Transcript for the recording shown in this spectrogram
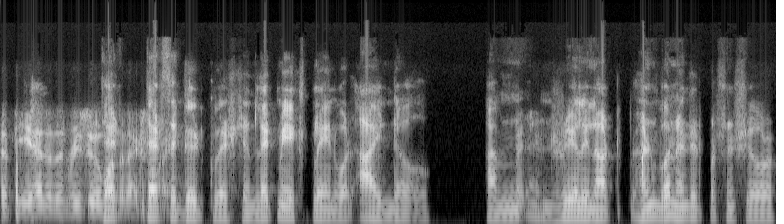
at the end and then resume on the That, next that's a good question. Let me explain what I know. I'm really not 100% sure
